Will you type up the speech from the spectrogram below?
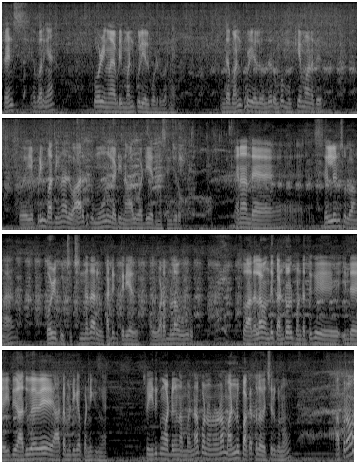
ஃப்ரெண்ட்ஸ் பாருங்கள் கோழிங்களாம் எப்படி மண் போட்டு பாருங்கள் இந்த மண்குழியல் வந்து ரொம்ப முக்கியமானது. ஸோ எப்படியும் பார்த்தீங்கன்னா அது வாரத்துக்கு மூணு இல்லாட்டி நாலு வாட்டி அதுங்க செஞ்சிடும் ஏன்னா அந்த செல்லுன்னு சொல்லுவாங்க. கோழிப்பூச்சி சின்னதாக இருக்கும். கண்ணுக்கு தெரியாது. அது உடம்புலாம் ஊறும். ஸோ அதெல்லாம் வந்து கண்ட்ரோல் பண்ணுறதுக்கு இந்த இது அதுவே ஆட்டோமேட்டிக்காக பண்ணிக்குங்க. ஸோ இதுக்கு மட்டும் நம்ம என்ன பண்ணணும்னா மண் பக்கத்தில் வச்சுருக்கணும். அப்புறம்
